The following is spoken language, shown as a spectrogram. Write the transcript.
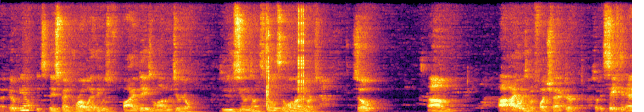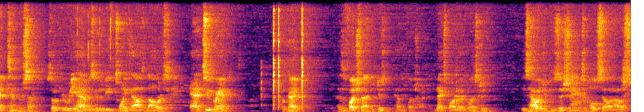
uh, it- know, it's, they spent probably, I think it was five days and a lot of material to do the ceilings on stilts, the whole nine yards. So, um, I, I always have a fudge factor, so it's safe to add ten percent. So if your rehab is gonna be twenty thousand dollars, add two grand, okay? As a fudge factor, just have a fudge factor. Next part of the question is how would you position to wholesale a house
